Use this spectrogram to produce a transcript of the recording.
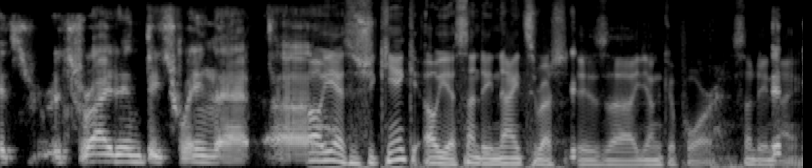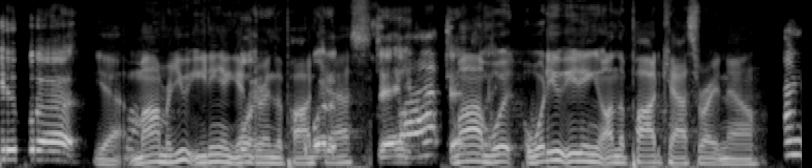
it's it's right in between that. Uh, Oh yeah, so she can't get. Oh yeah, Sunday nights rush is uh, Yom Kippur. Sunday night. you, uh, Yeah, Mom, are you eating again what- during the what podcast? day- What? Mom, what what are you eating on the podcast right now? An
